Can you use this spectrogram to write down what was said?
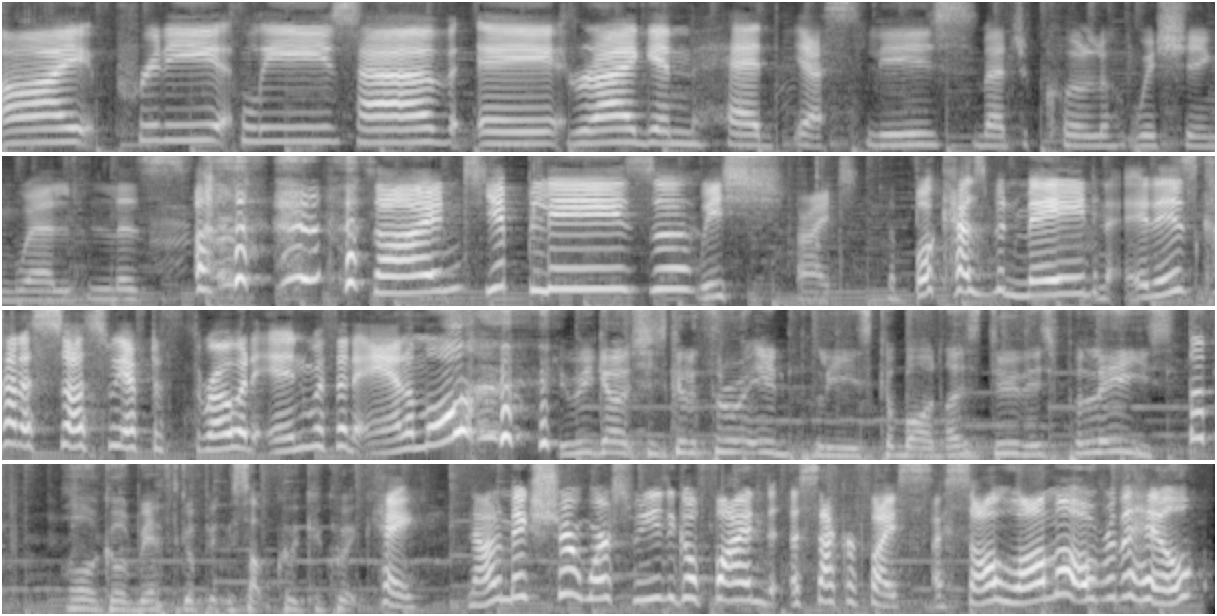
I pretty please have a dragon head? Yes, please. Magical wishing well, please. Signed. Yeah, please. Wish. All right. The book has been made. It is kind of sus we have to throw it in with an animal. Here we go. She's going to throw it in, please. Come on. Let's do this, please. Boop. Oh, God. We have to go pick this up quick, quick, quick. Okay. Now to make sure it works, we need to go find a sacrifice. I saw llama over the hill.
